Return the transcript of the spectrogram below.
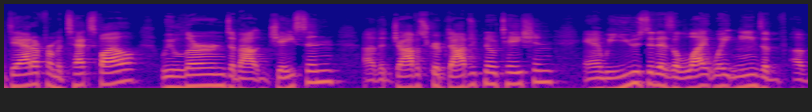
data from a text file. We learned about JSON, uh, the JavaScript object notation, and we used it as a lightweight means of, of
